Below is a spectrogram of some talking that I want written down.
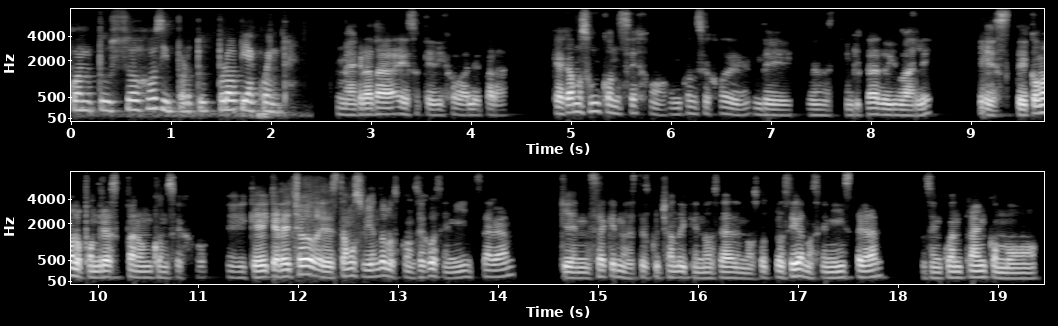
con tus ojos y por tu propia cuenta. Me agrada eso que dijo Vale para que hagamos un consejo, un consejo de, de, de nuestra hoy, Vale, este, ¿Cómo lo pondrías para un consejo? Eh, que, de hecho eh, estamos subiendo los consejos en Instagram. Quien sea que nos esté escuchando y que no sea de nosotros, síganos en Instagram. Nos encuentran como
